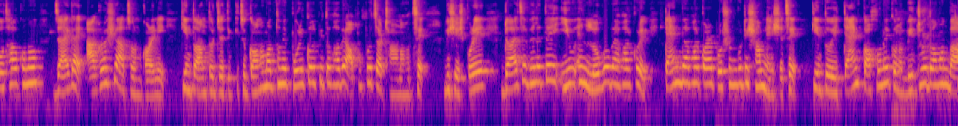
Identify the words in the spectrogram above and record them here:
কোথাও কোনো জায়গায় আগ্রাসী আচরণ করেনি, কিন্তু আন্তর্জাতিক কিছু গণমাধ্যমে পরিকল্পিতভাবে অপপ্রচার ছড়ানো হচ্ছে। বিশেষ করে ডয়েচে ভেলেতে ইউএন লোগো ব্যবহার করে ট্যাঙ্ক ব্যবহার করার প্রসঙ্গটি সামনে এসেছে। কিন্তু এই ট্যাঙ্ক কখনোই কোনো বিদ্রোহ দমন বা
